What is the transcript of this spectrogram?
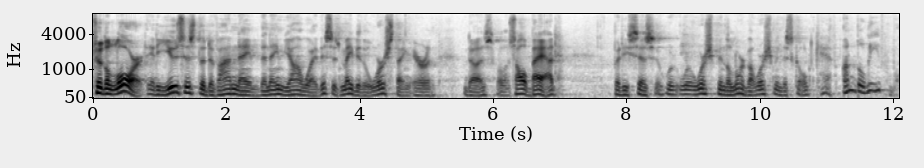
to the Lord. And he uses the divine name, the name Yahweh. This is maybe the worst thing Aaron does. Well, it's all bad. But he says, we're, we're worshiping the Lord by worshiping this golden calf. Unbelievable.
